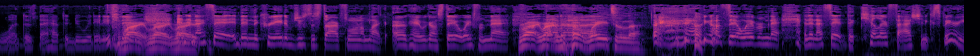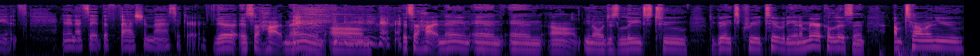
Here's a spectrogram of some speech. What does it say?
what does that have to do with anything? Right, right, right. And then. I said, and then the creative juices start flowing. I'm like, okay, we're going to stay away from that. right right But, uh, way to the left we're gonna stay away from that. And then I said the killer fashion experience. And then I said the fashion massacre. Yeah, it's a hot name. Um, it's a hot name, and and um, you know, it just leads to to great creativity. In America, listen, I'm telling you,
